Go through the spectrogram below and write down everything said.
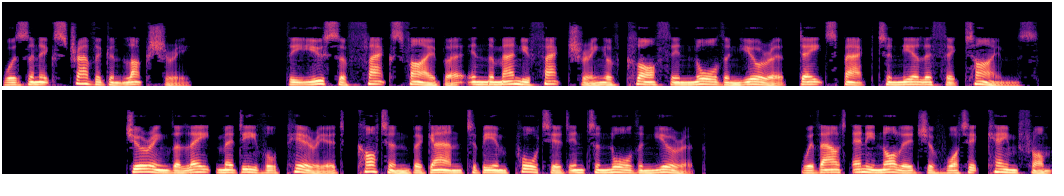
was an extravagant luxury. The use of flax fiber in the manufacturing of cloth in northern Europe dates back to Neolithic times. During the late medieval period, cotton began to be imported into northern Europe without any knowledge of what it came from,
